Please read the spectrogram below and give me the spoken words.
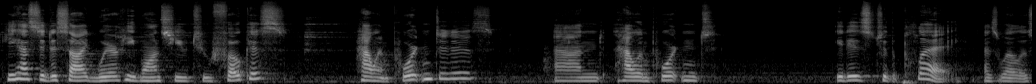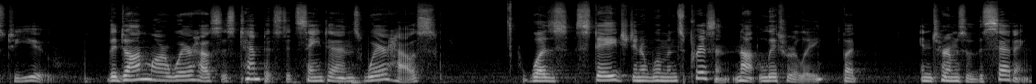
he has to decide where he wants you to focus, how important it is, and how important it is to the play as well as to you. The Donmar Warehouse's Tempest at St. Anne's Warehouse was staged in a woman's prison, not literally, but in terms of the setting.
